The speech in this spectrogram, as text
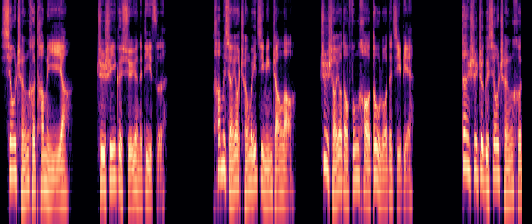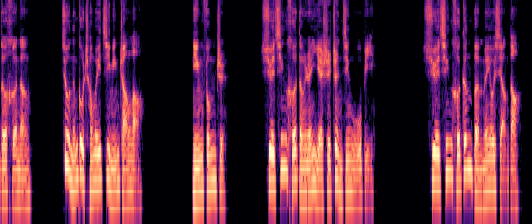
萧晨和他们一样，只是一个学院的弟子。他们想要成为记名长老，至少要到封号斗罗的级别。但是这个萧晨何德何能，就能够成为记名长老？宁风致、雪清河等人也是震惊无比。雪清河根本没有想到。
